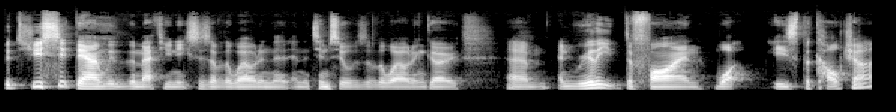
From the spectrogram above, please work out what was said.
But you sit down with the Matthew Nixes of the world and the, and the Tim Silvers of the world and go um, and really define what is the culture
